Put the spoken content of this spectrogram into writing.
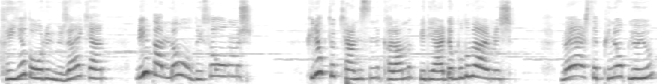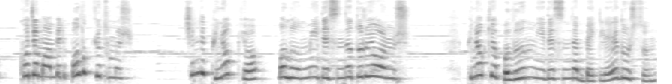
Kıyıya doğru yüzerken birden ne olduysa olmuş. Pinokyo kendisini karanlık bir yerde buluvermiş. Meğerse Pinokyo'yu kocaman bir balık yutmuş. Şimdi Pinokyo balığın midesinde duruyormuş. Pinokyo balığın midesinde bekleye dursun.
